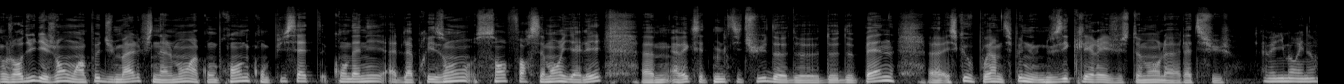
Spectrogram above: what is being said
Aujourd'hui, les gens ont un peu du mal finalement à comprendre qu'on puisse être condamné à de la prison sans forcément y aller, avec cette multitude de, peines. Est-ce que vous pouvez un petit peu nous, nous éclairer justement là-dessus? Amélie Morino.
